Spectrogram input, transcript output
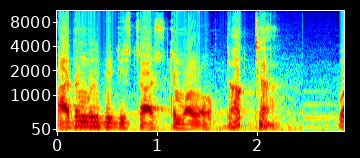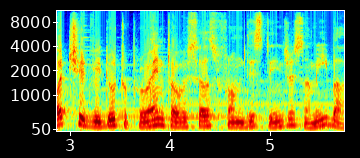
Adam will be discharged tomorrow. Doctor, what should we do to prevent ourselves from this dangerous amoeba?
